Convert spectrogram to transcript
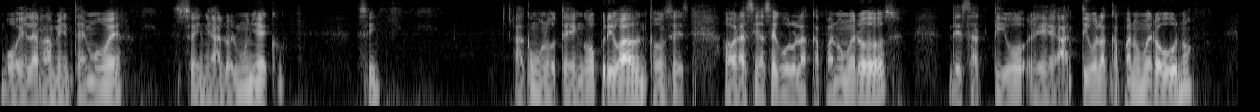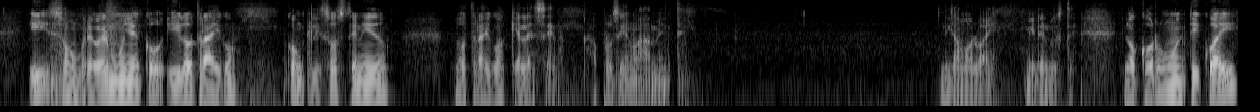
voy a la herramienta de mover, señalo el muñeco, ¿sí? Ah, como lo tengo privado, entonces ahora sí aseguro la capa número 2, desactivo, eh, activo la capa número 1 y sombreo el muñeco y lo traigo con clic sostenido, lo traigo aquí a la escena aproximadamente. Digámoslo ahí, miren usted. Lo corro un momentico ahí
